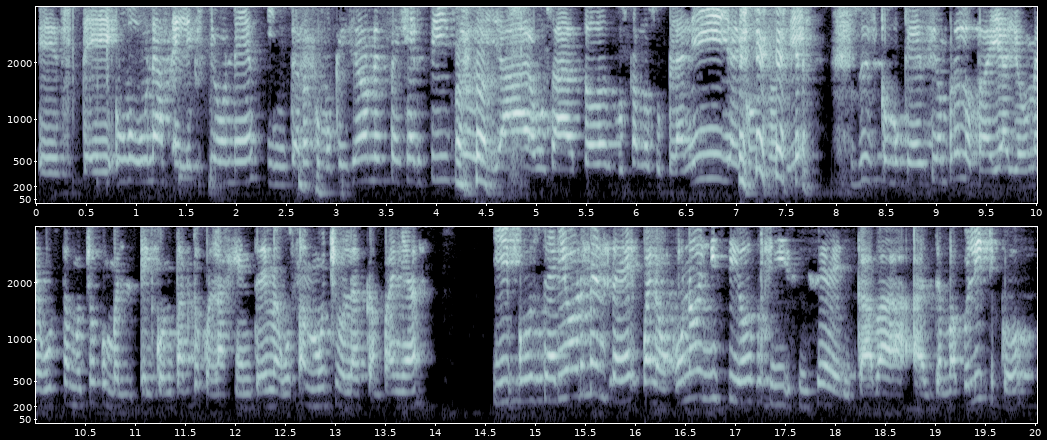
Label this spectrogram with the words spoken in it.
este, hubo unas elecciones internas, como que hicieron este ejercicio y ya, o sea, todas buscando su planilla y cosas así. Entonces, como que siempre lo traía yo, me gusta mucho como el, el contacto con la gente, me gustan mucho las campañas. Y posteriormente, bueno, uno de mis tíos sí, sí se dedicaba al tema político,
